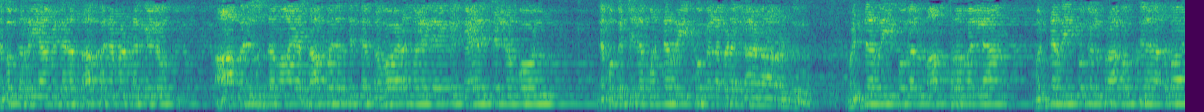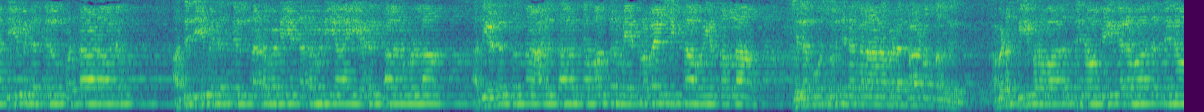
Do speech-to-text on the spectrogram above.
നമുക്കറിയാം ഇതര സ്ഥാപനമുണ്ടെങ്കിലും ആ പരിശുദ്ധമായ സ്ഥാപനത്തിന്റെ കവാടങ്ങളിലേക്ക് കയറി ചെല്ലുമ്പോൾ നമുക്ക് ചില മുന്നറിയിപ്പുകൾ അവിടെ കാണാറുണ്ട്. മുന്നറിയിപ്പുകൾ മാത്രമല്ല മുന്നറിയിപ്പുകൾ പ്രാപത്തിൽ അഥവാ ജീവിതത്തിൽ കൊണ്ടാടാനും അത് ജീവിതത്തിൽ നടപടി നടപടിയായി എടുക്കാനുമുള്ള അത് എടുക്കുന്ന ആൾക്കാർക്ക് മാത്രമേ പ്രവേശിക്കാവൂ എന്നുള്ള ചില സൂചനകളാണ് അവിടെ കാണുന്നത്. അവിടെ തീവ്രവാദത്തിനോ ഭീകരവാദത്തിനോ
